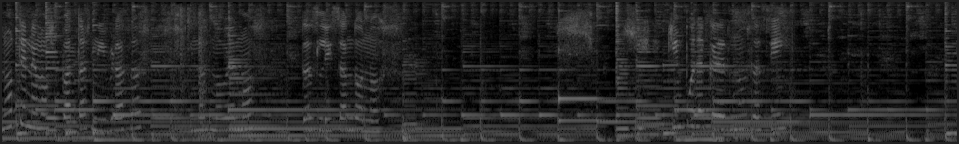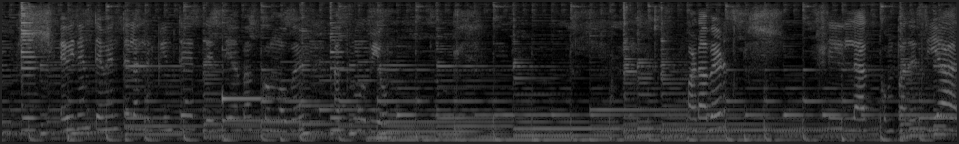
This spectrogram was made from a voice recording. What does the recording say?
no tenemos patas ni brazos nos movemos deslizándonos. ¿Quién puede creernos así? Evidentemente la serpiente deseaba conmover a Rubio para ver si la compadecía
